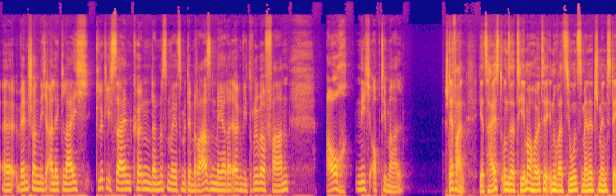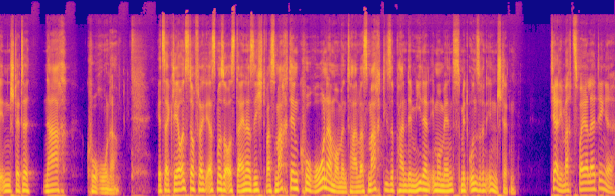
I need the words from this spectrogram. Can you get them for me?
äh, wenn schon nicht alle gleich glücklich sein können, dann müssen wir jetzt mit dem Rasenmäher da irgendwie drüber fahren. Auch nicht optimal. Stefan, jetzt heißt unser Thema heute Innovationsmanagement der Innenstädte nach Corona. Jetzt erklär uns doch vielleicht erstmal so aus deiner Sicht, was macht denn Corona momentan? Was macht diese Pandemie denn im Moment mit unseren Innenstädten? Tja, die macht zweierlei Dinge.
